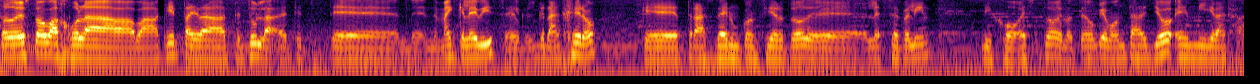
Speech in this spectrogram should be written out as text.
Todo esto bajo la baqueta y la tetula de, de- de- de Michael Levis, el granjero, que tras ver un concierto de Led Zeppelin dijo, esto lo tengo que montar yo en mi granja.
